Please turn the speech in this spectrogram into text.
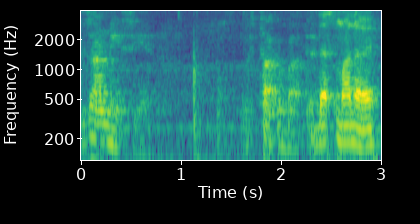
Zarmesian. Let's talk about this. That's my name.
